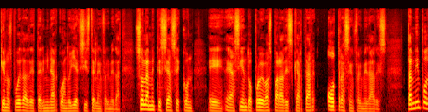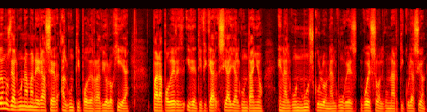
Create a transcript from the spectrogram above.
que nos pueda determinar cuando ya existe la enfermedad. Solamente se hace con eh, haciendo pruebas para descartar otras enfermedades. También podemos de alguna manera hacer algún tipo de radiología para poder identificar si hay algún daño en algún músculo, en algún hueso, alguna articulación.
